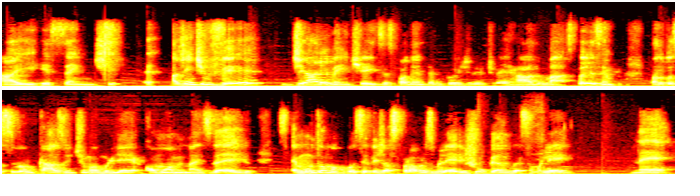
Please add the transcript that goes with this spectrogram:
aí recente. A gente vê diariamente, aí vocês podem até me corrigir se eu estiver errado, mas, por exemplo, quando você vê um caso de uma mulher com um homem mais velho, é muito comum que você veja as próprias mulheres julgando essa mulher, né?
